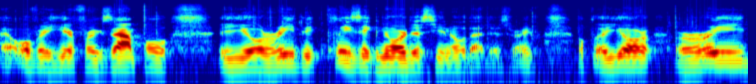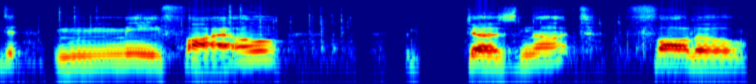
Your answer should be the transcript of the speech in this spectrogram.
uh, over here, for example, your read, please ignore this, you know that is, right? Your read.me file does not follow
